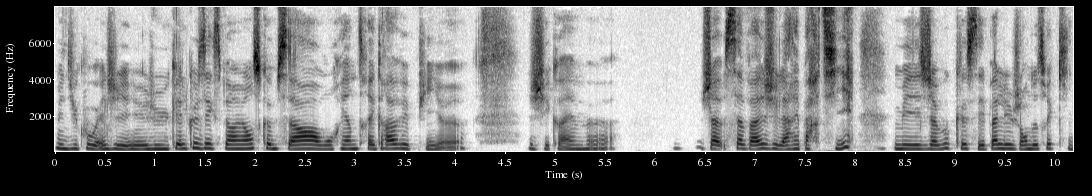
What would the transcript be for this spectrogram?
Mais du coup, ouais, j'ai eu quelques expériences comme ça, bon, rien de très grave, et puis euh, j'ai quand même euh, ça va, j'ai la répartie, mais j'avoue que c'est pas le genre de truc qui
